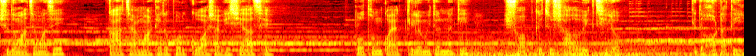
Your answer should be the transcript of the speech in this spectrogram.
শুধু মাঝে মাঝে কাঁচা মাঠের ওপর কুয়াশা ভেসে আছে। প্রথম কয়েক কিলোমিটার নাকি সব কিছু স্বাভাবিক ছিল। কিন্তু হঠাৎই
